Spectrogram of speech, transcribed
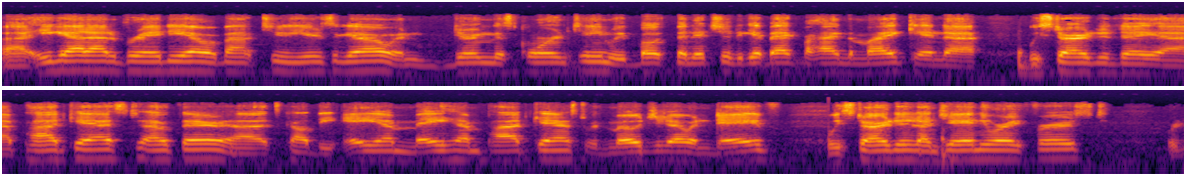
uh, he got out of radio about two years ago, and during this quarantine, we've both been itching to get back behind the mic, and uh, we started a uh, podcast out there. Uh, it's called the AM Mayhem Podcast with Mojo and Dave. We started on January 1st. We're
